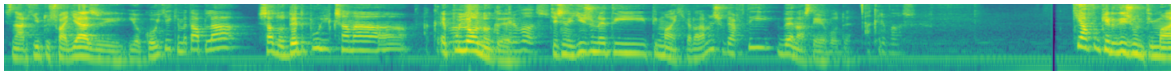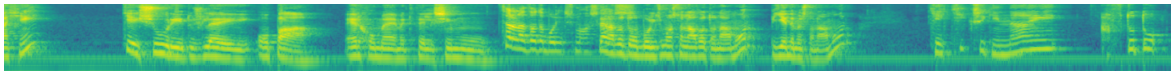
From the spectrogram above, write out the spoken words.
στην αρχή τους σφαγιάζει η Οκόγε και μετά απλά σαν τον Deadpool ξανά Ακριβώς, επουλώνονται. ακριβώς. Και συνεχίζουν τη, τη μάχη. Καταλαβαίνεις ότι αυτοί δεν αστείευονται. Ακριβώς. Και αφού κερδίζουν τη μάχη και η Σούρη τους λέει «Οπα, έρχομαι με τη θέλησή μου, Θέλω να δω τον πολιτισμό σας. θέλω να δω τον πολιτισμό, θέλω να δω τον Άμορ, πηγαίνετε με στον Άμορ». Και εκεί ξεκινάει αυτό το,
